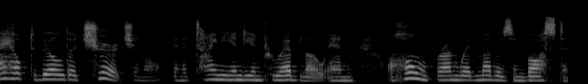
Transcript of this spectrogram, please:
I helped to build a church in a, in a tiny Indian pueblo and a home for unwed mothers in Boston.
